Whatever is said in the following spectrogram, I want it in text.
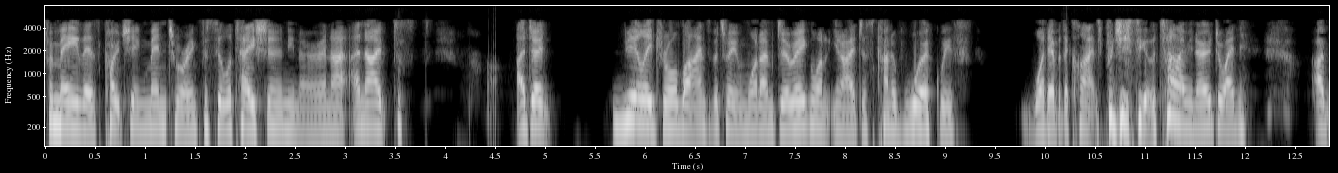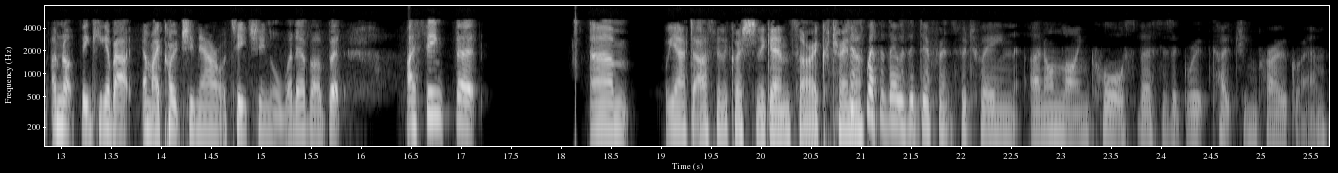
for me, there's coaching, mentoring, facilitation, you know, and I, and I just, I don't really draw lines between what I'm doing. What, you know, I just kind of work with whatever the client's producing at the time. You know, do I, I'm not thinking about am I coaching now or teaching or whatever, but I think that, um, you have to ask me the question again. Sorry, Katrina. Just whether there was a difference between an online course versus a group coaching program.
